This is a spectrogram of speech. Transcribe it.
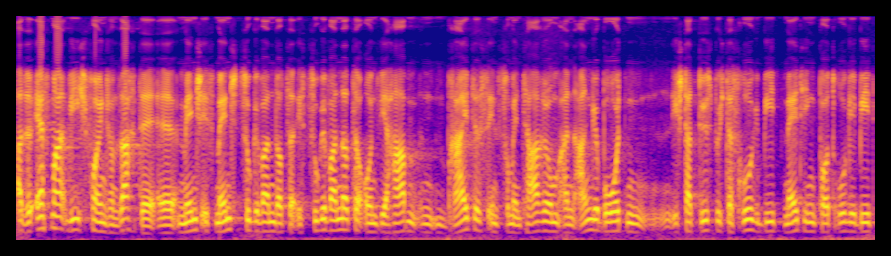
Also erstmal, wie ich vorhin schon sagte, äh, Mensch ist Mensch, Zugewanderter ist Zugewanderter und wir haben ein breites Instrumentarium an Angeboten. Die Stadt Duisburg, das Ruhrgebiet, Melting Pot Ruhrgebiet.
